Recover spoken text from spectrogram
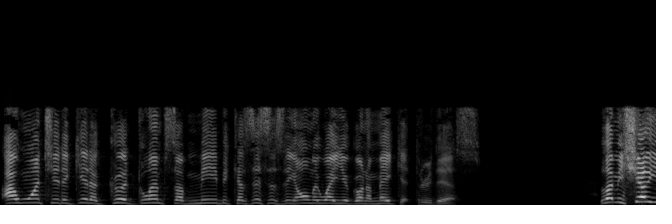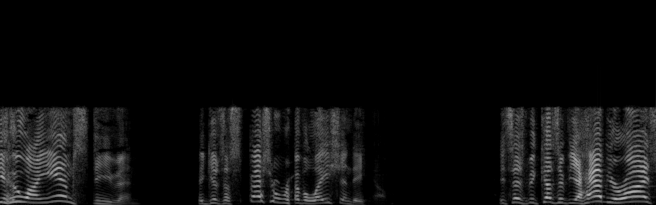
I want you to get a good glimpse of me because this is the only way you're going to make it through this. Let me show you who I am, Stephen. It gives a special revelation to him. It says, because if you have your eyes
